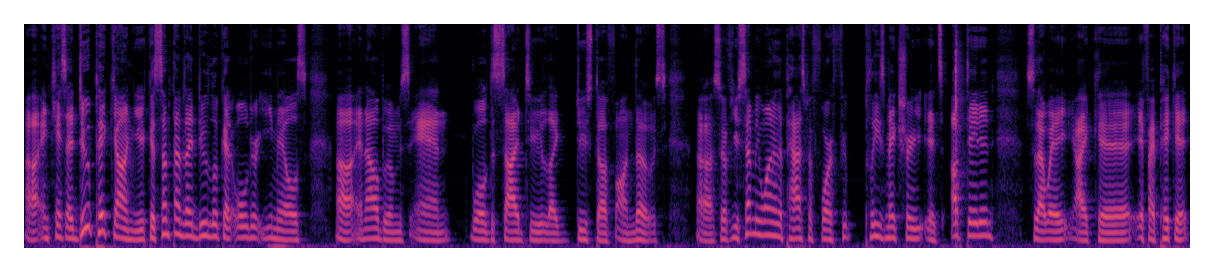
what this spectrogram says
uh, in case I do pick on you, because sometimes I do look at older emails uh, and albums and will decide to like do stuff on those. Uh, so if you sent me one in the past before, please make sure it's updated so that way I could, if I pick it,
